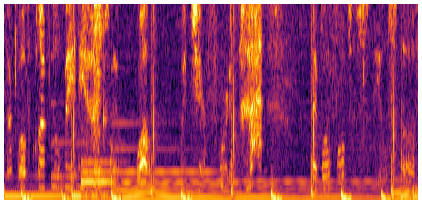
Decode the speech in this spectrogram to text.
They're both kleptomaniacs. They whoa, my chair for. Ha! They both love to steal stuff.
